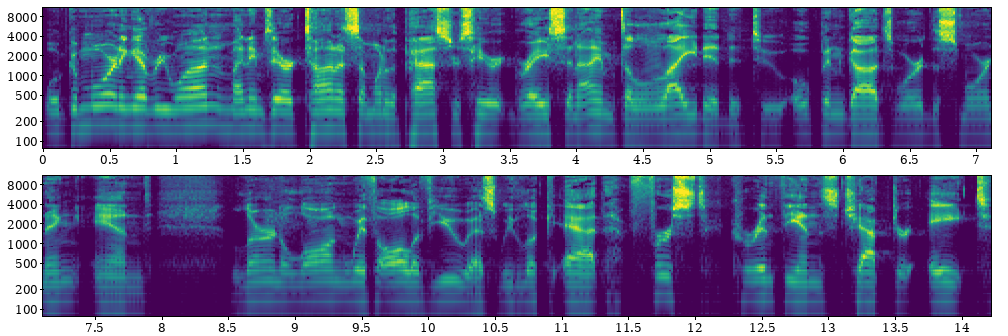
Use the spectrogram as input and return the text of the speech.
Well, good morning, everyone. My name is Eric Thomas. I'm one of the pastors here at Grace, and I am delighted to open God's Word this morning and learn along with all of you as we look at 1 Corinthians chapter 8.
